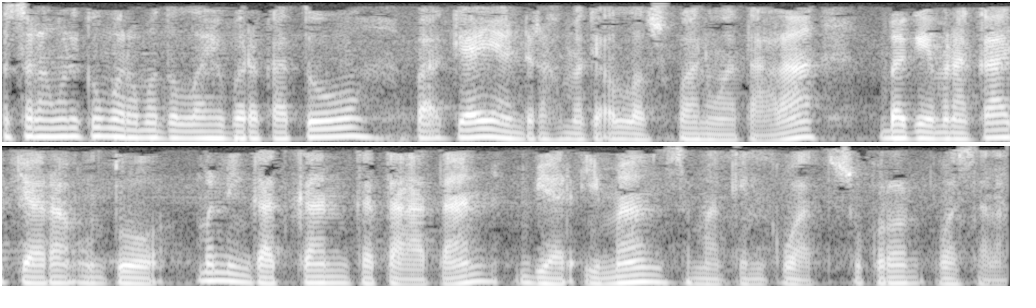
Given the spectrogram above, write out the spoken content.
Assalamualaikum warahmatullahi wabarakatuh. Pak Kiai yang dirahmati Allah subhanahu wa ta'ala Bagaimanakah cara untuk meningkatkan ketaatan Biar iman semakin kuat? Syukron wassalam.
